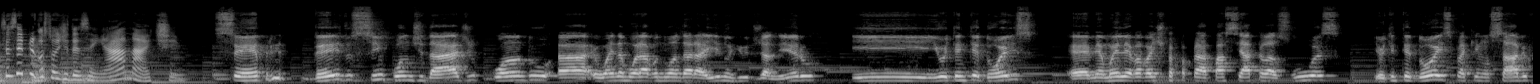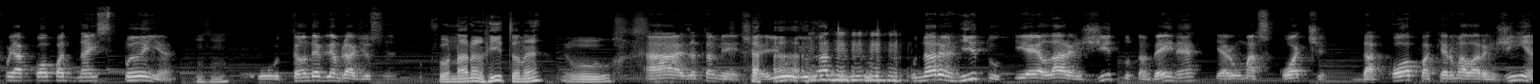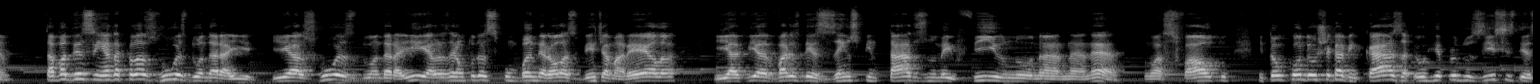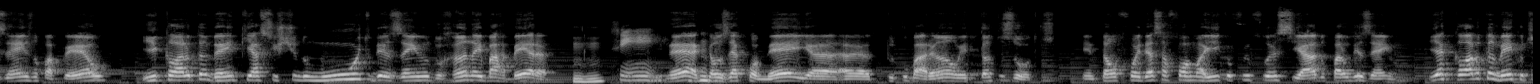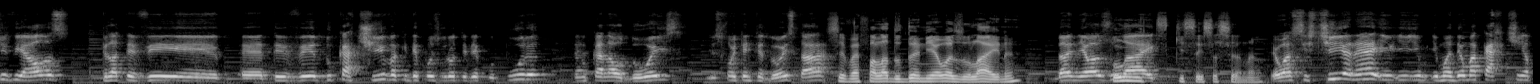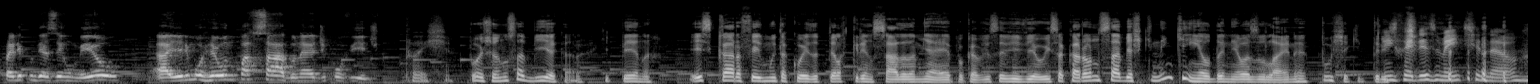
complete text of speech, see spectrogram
Sempre gostou de desenhar, Nath? Sempre, desde os 5 anos de idade, quando uh, eu ainda morava no Andaraí, no Rio de Janeiro, e em 82 é, minha mãe levava a gente para passear pelas ruas. E 82, para quem não sabe, foi a Copa na Espanha. Uhum. O Tan deve lembrar disso, né? Foi o Naranjito, né? O... Ah, exatamente. É. E o, e o, o, Naranjito, que é Laranjito também, né? Que era um mascote da Copa, que era uma laranjinha, estava desenhada pelas ruas do Andaraí. E as ruas do Andaraí, elas eram todas com bandeirolas verde e amarela, e havia vários desenhos pintados no meio-fio, no, na, na, né, no asfalto. Então, quando eu chegava em casa, eu reproduzia esses desenhos no papel. E claro também que assistindo muito desenho do Hanna e Barbera. Uhum. Sim. Né, que é o Zé Colmeia, uh, Tutubarão e tantos outros. Então foi dessa forma aí que eu fui influenciado para o desenho. E é claro também que eu tive aulas pela TV, é, TV Educativa, que depois virou TV Cultura, no canal 2. Isso foi 82, tá? Você vai falar do Daniel Azulay, né? Daniel Azulay. Putz, que sensacional. Eu assistia, né, e, e, e mandei uma cartinha para ele com desenho meu. Aí ele morreu ano passado, né, de Covid. Poxa. Poxa, eu não sabia, cara. Que pena. Esse cara fez muita coisa pela criançada da minha época, viu? Você viveu isso. A Carol não sabe, acho que nem quem é o Daniel Azulay, né? Puxa, que triste. Infelizmente, não.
